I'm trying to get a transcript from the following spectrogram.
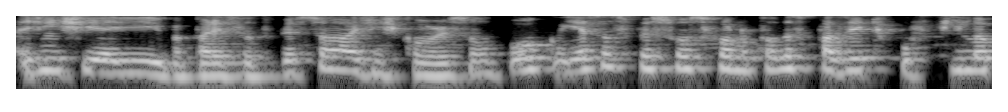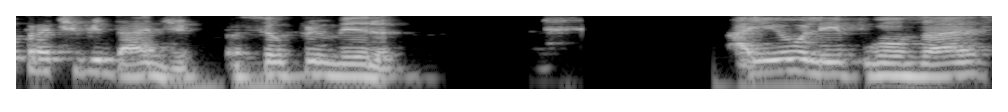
A gente aí apareceu outro pessoal, a gente conversou um pouco, e essas pessoas foram todas fazer, tipo, fila pra atividade, pra ser o primeiro. Aí eu olhei pro Gonzalez,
